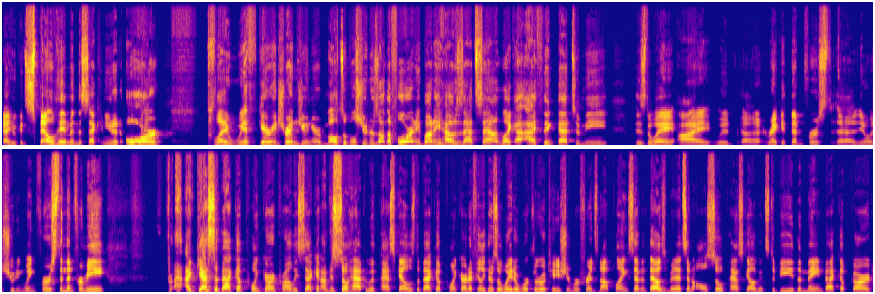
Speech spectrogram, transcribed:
guy who can spell him in the second unit, or play with Gary Trent Jr., multiple shooters on the floor, anybody? How does that sound? Like, I, I think that to me is the way I would uh, rank it. Then first, uh, you know, a shooting wing first. And then for me, I guess a backup point guard probably second. I'm just so happy with Pascal as the backup point guard. I feel like there's a way to work the rotation where Fred's not playing 7,000 minutes and also Pascal gets to be the main backup guard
